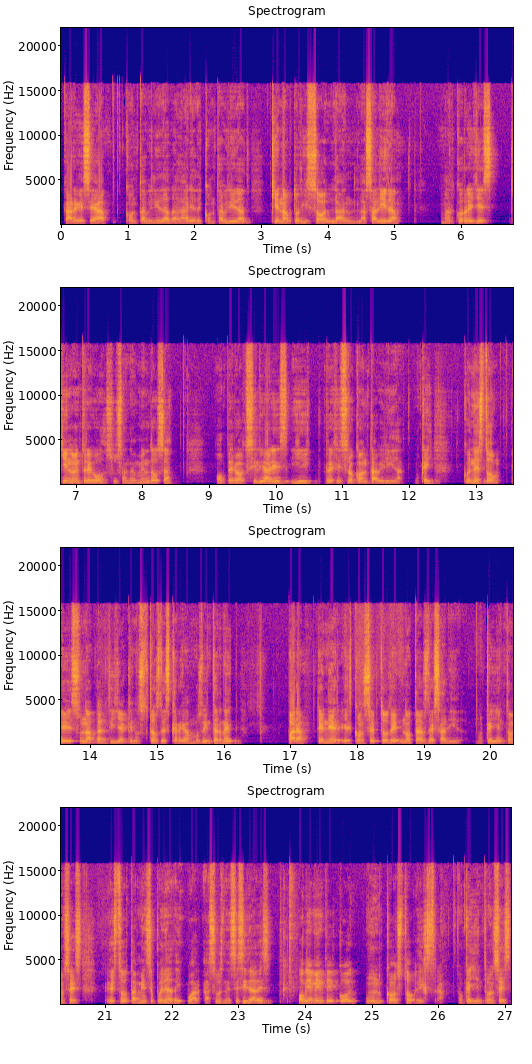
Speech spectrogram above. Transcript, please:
Cárguese a contabilidad, al área de contabilidad. Quien autorizó la, la salida, Marco Reyes. Quien lo entregó, Susana Mendoza. Operó auxiliares y registró contabilidad. ¿ok? Con esto es una plantilla que nosotros descargamos de internet para tener el concepto de notas de salida. Entonces, esto también se puede adecuar a sus necesidades, obviamente con un costo extra. Entonces,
